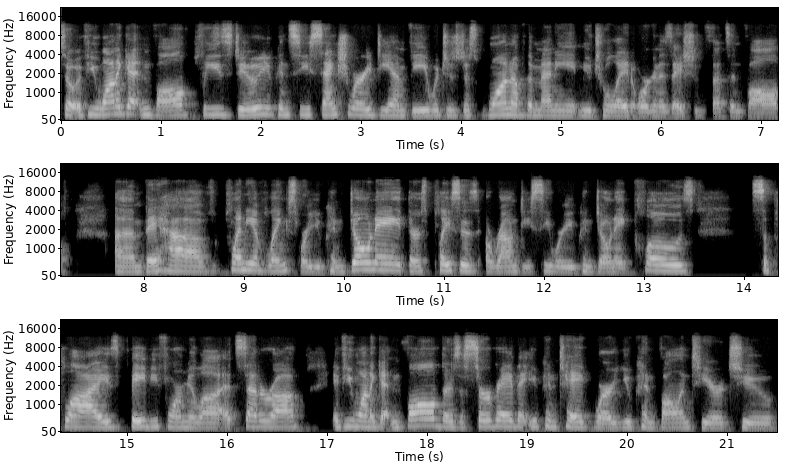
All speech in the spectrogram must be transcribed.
So if you want to get involved, please do. You can see Sanctuary DMV, which is just one of the many mutual aid organizations that's involved. Um, they have plenty of links where you can donate. There's places around DC where you can donate clothes, supplies, baby formula, etc. If you want to get involved, there's a survey that you can take where you can volunteer to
